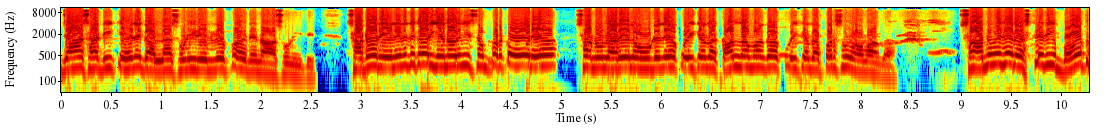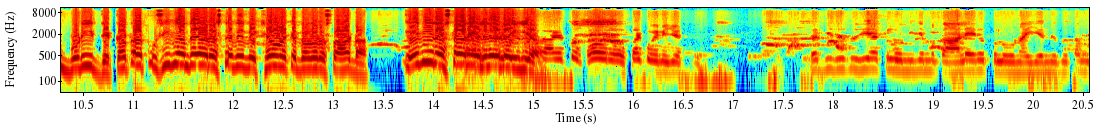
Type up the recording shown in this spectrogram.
ਜਾਂ ਸਾਡੀ ਕਿਸੇ ਨੇ ਗੱਲ ਨਾ ਸੁਣੀ, ਰੇਲਵੇ ਵਿਭਾਗ ਨੇ ਨਾ ਸੁਣੀ ਤੇ। ਸਾਡਾ ਰੇਲਵੇ ਅਧਿਕਾਰੀਆਂ ਨਾਲ ਵੀ ਸੰਪਰਕ ਹੋ ਰਿਹਾ, ਸਾਨੂੰ ਲਾਰੇ ਲਾਉਣ ਦੇ ਆ, ਕੋਈ ਕਹਿੰਦਾ ਕੱਲ ਆਵਾਂਗਾ, ਕੋਈ ਕਹਿੰਦਾ ਪਰਸੋਂ ਆਵਾਂਗਾ। ਸਾਨੂੰ ਇਹਦੇ ਰਸਤੇ ਦੀ ਬਹੁਤ ਬੁਰੀ ਦਿੱਕਤ ਆ। ਤੁਸੀਂ ਵੀ ਆਂਦੇ ਆ ਰਸਤੇ, ਵੀ ਵੇਖਿਆ ਹੋਣਾ ਕਿਦਾਂ ਦਾ ਰਸਤਾ ਸਾਡਾ। ਇਹ ਵੀ ਰਸਤਾ ਰੇਲਵੇ ਦਾ ਹੀ ਆ। ਕੋਈ ਨਹੀਂ ਜੇ। ਸਰ ਜਦੋਂ ਤੁਸੀਂ ਇਹ ਕਲੋਨੀ ਦੇ ਮਕਾਨ ਲੈ ਰਹੇ ਹੋ ਕਲੋਨ ਆਈ ਜਾਂਦੇ ਕੋਈ ਤੁਹਾਨੂੰ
